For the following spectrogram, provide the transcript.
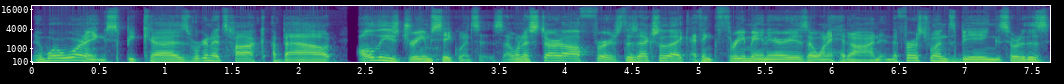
No more warnings because we're going to talk about all these dream sequences. I want to start off first. There's actually like I think three main areas I want to hit on, and the first one's being sort of this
